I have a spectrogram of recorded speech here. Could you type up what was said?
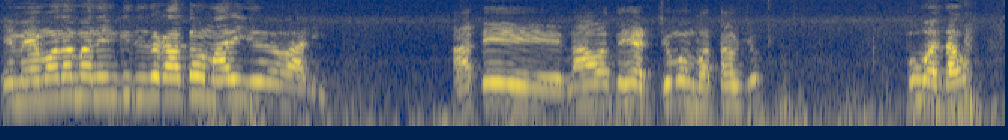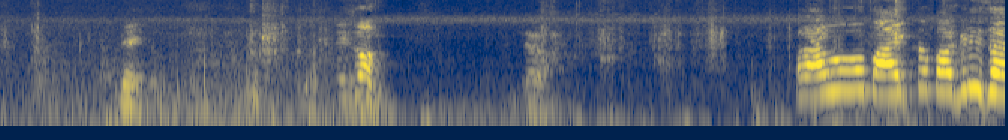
એ મહેમાનો મને એમ કીધું કે આ તો મારી વાડી. હા તે ના હોય તો હેઠજો મને બતાવજો. હું બતાવું? દેખજો પણ આવું બાઈક તો બગડી છે.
